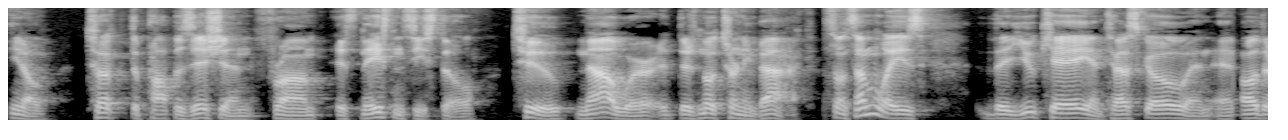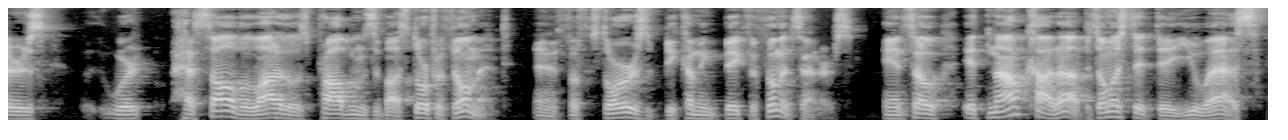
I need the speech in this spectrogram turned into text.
you know, took the proposition from its nascency still to now where it, there's no turning back. So in some ways, the UK and Tesco and, and others were has solved a lot of those problems about store fulfillment and f- stores becoming big fulfillment centers. And so it's now caught up. It's almost that the US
